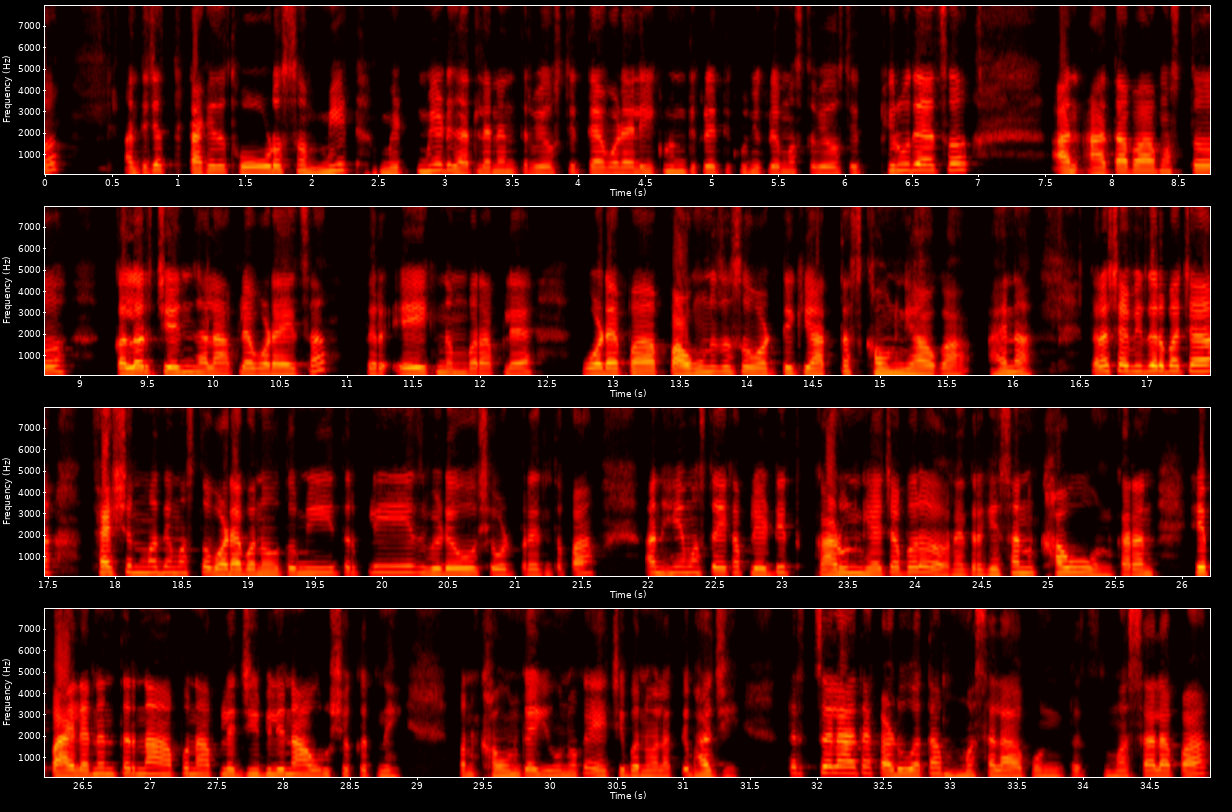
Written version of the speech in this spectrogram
आणि त्याच्यात टाकायचं थोडंसं मीठ. मीठ मीठ घातल्यानंतर व्यवस्थित त्या वड्याला इकडून तिकडे तिकडून इकडे मस्त व्यवस्थित फिरू द्यायचं. आणि आता पहा मस्त कलर चेंज झाला आपल्या वड्याचा. तर एक नंबर आपल्या वड्यापा पाहूनच असं वाटते की आत्ताच खाऊन घ्यावं का? आहे ना? तर अशा विदर्भाच्या फॅशनमध्ये मस्त वड्या बनवतो मी. तर प्लीज व्हिडिओ शेवटपर्यंत पहा. आणि हे मस्त एका प्लेटीत काढून घ्यायच्या बरं नाहीतर घेसान खाऊन. कारण हे पाहिल्यानंतर ना आपण आपल्या जिबिले ना आवरू शकत नाही. पण खाऊन काही येऊ नका याची बनवावी लागते भाजी. तर चला आता काढू आता मसाला आपण. तर मसाला पा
